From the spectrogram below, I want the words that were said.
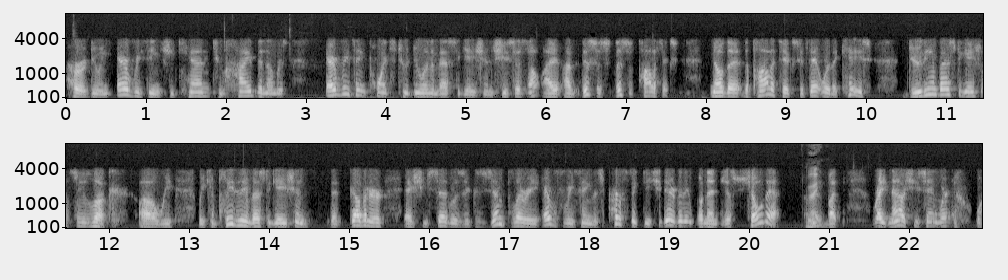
her doing everything she can to hide the numbers. Everything points to do an investigation. She says, "No, I, I, this is this is politics." No, the the politics. If that were the case, do the investigation. Say, look, uh, we we completed the investigation the governor, as she said, was exemplary. Everything was perfect. She did everything. Well, then just show that. Right. But right now, she's saying we're we're,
